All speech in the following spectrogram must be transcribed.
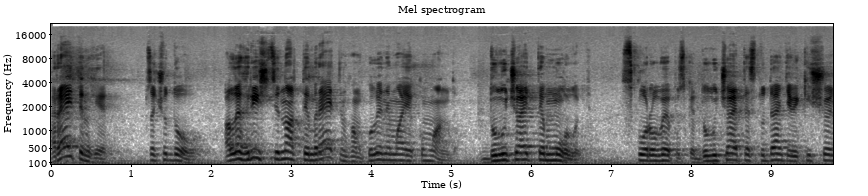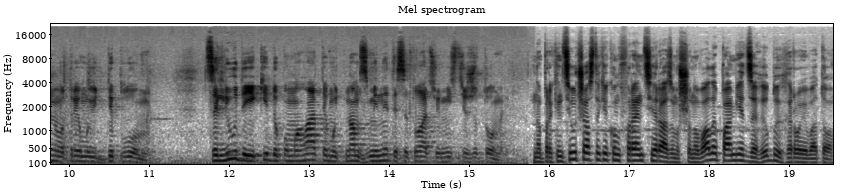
рейтинги це чудово. Але гріш ціна тим рейтингам, коли немає команди. Долучайте молодь, скоро випуски, долучайте студентів, які щойно отримують дипломи. Це люди, які допомагатимуть нам змінити ситуацію в місті Житомирі. Наприкінці учасники конференції разом вшанували пам'ять загиблих героїв АТО.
